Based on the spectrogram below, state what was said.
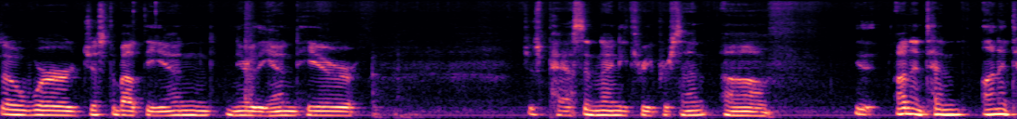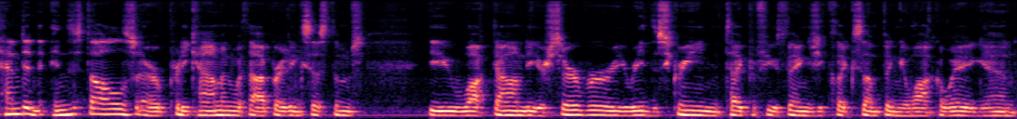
So we're just about the end, near the end here, just passing 93%. Um, unintended, unattended installs are pretty common with operating systems. You walk down to your server, you read the screen, type a few things, you click something, you walk away again,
